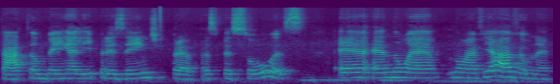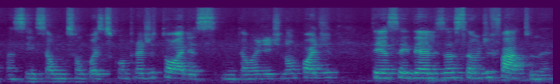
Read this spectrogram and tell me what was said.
tá também ali presente para as pessoas, é, é, não, é, não é viável, né? Assim, são, são coisas contraditórias. Então, a gente não pode ter essa idealização de fato, né?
